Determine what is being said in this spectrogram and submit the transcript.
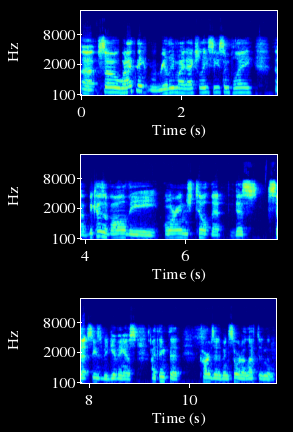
Uh, so what I think really might actually see some play, uh, because of all the orange tilt that this set seems to be giving us, I think that cards that have been sort of left in the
